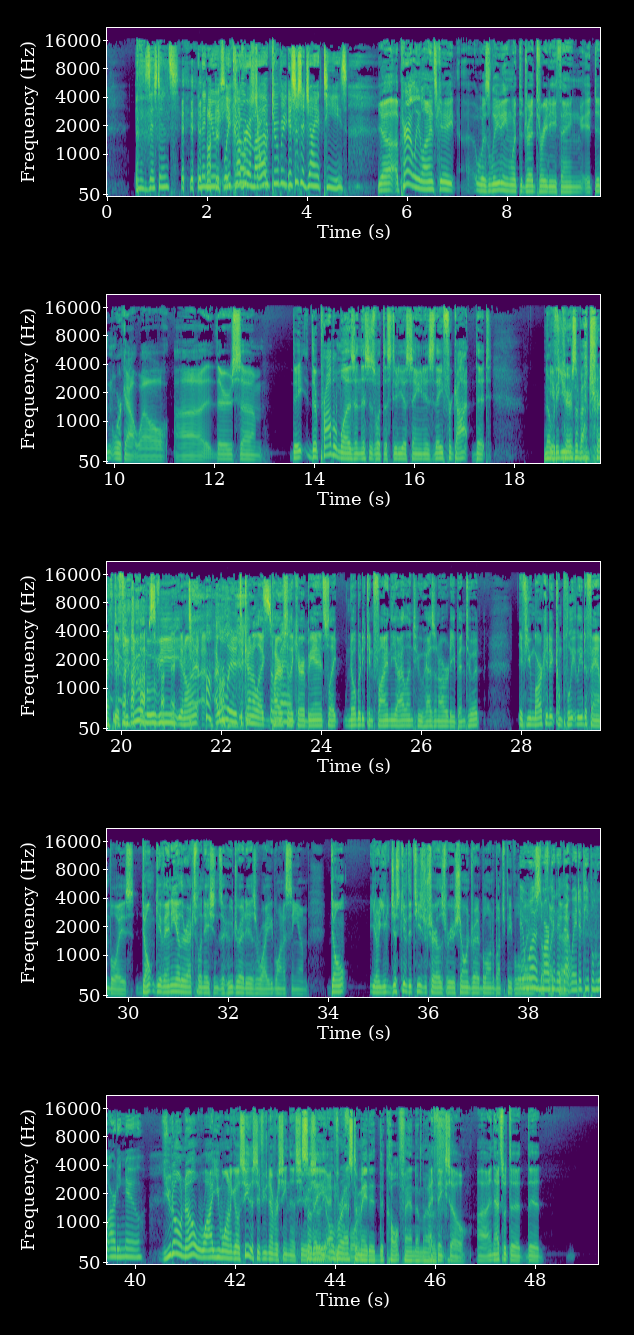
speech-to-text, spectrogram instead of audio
in existence, and then you, you like, you cover don't him show up. it to me? It's just a giant tease. Yeah, apparently Lionsgate uh, was leading with the Dredd 3D thing. It didn't work out well. Uh, there's um, they their problem was, and this is what the studio's saying, is they forgot that Nobody you- cares about Dredd. if you do a movie, you know, I, I relate it to kind of like So Pirates of the. Caribbean. It's like nobody can find the island who hasn't already been to it. If you market it completely to fanboys, don't give any other explanations of who Dredd is or why you'd want to see him. Don't, you know, you just give the teaser trailers where you're showing Dredd blowing a bunch of people It away. and was stuff like marketed that. that way to people who already knew. You don't know why you want to go see this if you've never seen this series. so they the IP before. overestimated the cult fandom of. I think so, uh, and that's what the the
